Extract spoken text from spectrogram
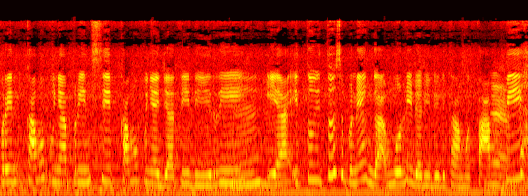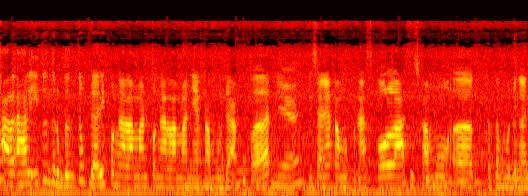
Prin- kamu punya prinsip, kamu punya jati diri, Hmm. ya itu itu sebenarnya nggak murni dari diri kamu, tapi hal-hal itu terbentuk dari pengalaman-pengalaman yang kamu dapat. Iya. Misalnya kamu pernah sekolah, terus kamu eh, ketemu dengan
